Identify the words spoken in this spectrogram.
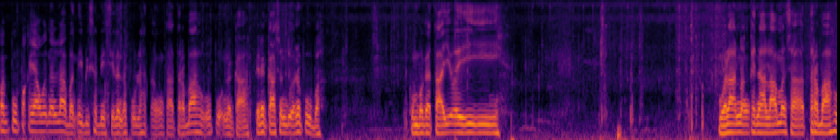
Pag po pakyawan ng laban, ibig sabihin sila na po lahat ang tatrabaho. Opo, nagka, pinagkasunduan na po ba? Kumbaga tayo ay wala nang kinalaman sa trabaho.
